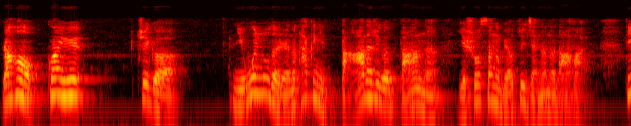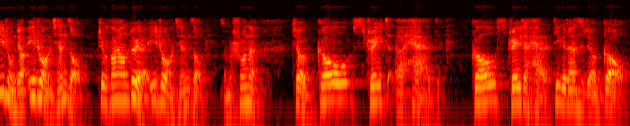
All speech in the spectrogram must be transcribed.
然后关于这个你问路的人呢，他给你答的这个答案呢，也说三个比较最简单的打法。第一种叫一直往前走，这个方向对了，一直往前走，怎么说呢？叫 go straight ahead。Go straight ahead，第一个单词叫 go，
